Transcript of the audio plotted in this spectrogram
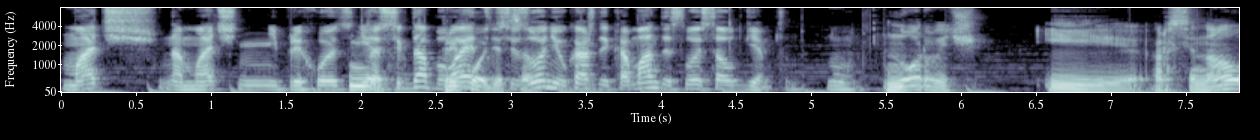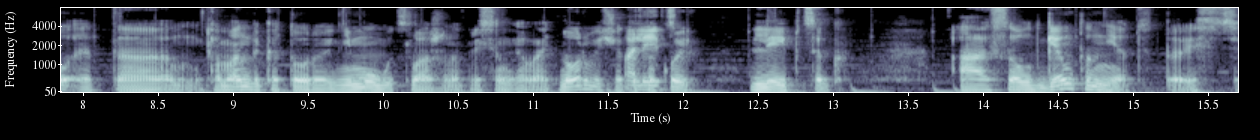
матч на матч не приходится. Нет, то есть всегда бывает приходится. в сезоне у каждой команды свой Саутгемптон. Ну, Норвич и Арсенал – это команды, которые не могут слаженно прессинговать. Норвич – это А Лейпциг? такой Лейпциг. а Саутгемптон нет. То есть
